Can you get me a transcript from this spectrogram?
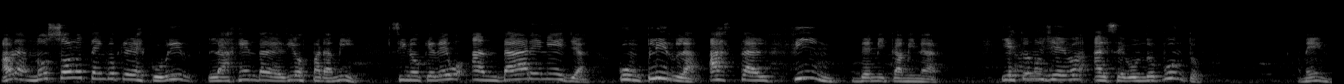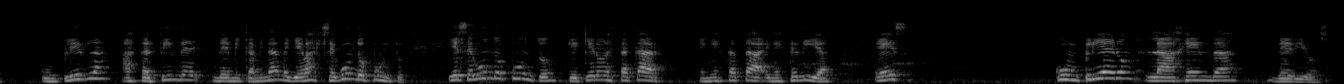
Ahora, no solo tengo que descubrir la agenda de Dios para mí, sino que debo andar en ella, cumplirla hasta el fin de mi caminar. Y esto nos lleva al segundo punto. Amén. Cumplirla hasta el fin de, mi caminar me lleva al segundo punto. Y el segundo punto que quiero destacar en, esta, en este día es cumplieron la agenda de Dios.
